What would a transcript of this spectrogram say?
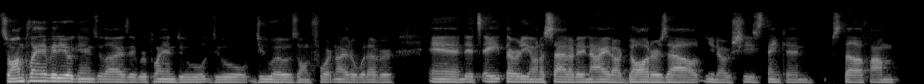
So I'm playing video games with Isaac. We're playing dual dual duos on Fortnite or whatever. And it's 8:30 on a Saturday night. Our daughter's out, you know, she's thinking stuff. I'm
